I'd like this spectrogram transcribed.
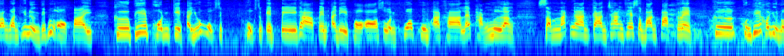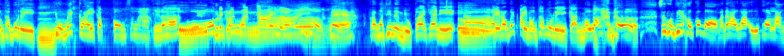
รางวัลที่หนึ่งที่เพิ่งออกไป คือพี่พลกิจอายุ60 61 ปีค่ะ เป็นอดีตผอส่วนควบคุมอาคารและผังเมืองสำนักงานการช่างเทศบาลปากเกร็ด คือคุณพี่เขาอยู่นนทบุรีอืมอยู่ไม่ไกลกับกองสลากเลยนะคะโอ้โอ้ขึ้ไปนขึ้รานงวัลเงินง่าง่ายยเลยเออแหมรางวัลที่หนึ่งอยู่ใกล้แค่นี้เออทำไมเราไม่ไปนนทบุรีกันเมื่อวานเออซึ่งคุณพี่เขาก็บอกกันนะคะว่าโอ้พอหลัง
